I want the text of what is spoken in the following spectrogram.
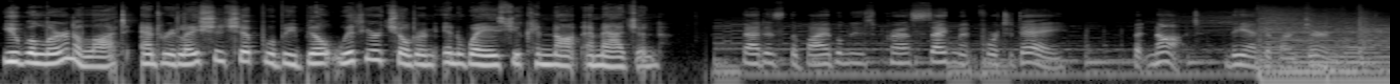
You will learn a lot, and relationship will be built with your children in ways you cannot imagine. That is the Bible News Press segment for today, but not the end of our journey.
